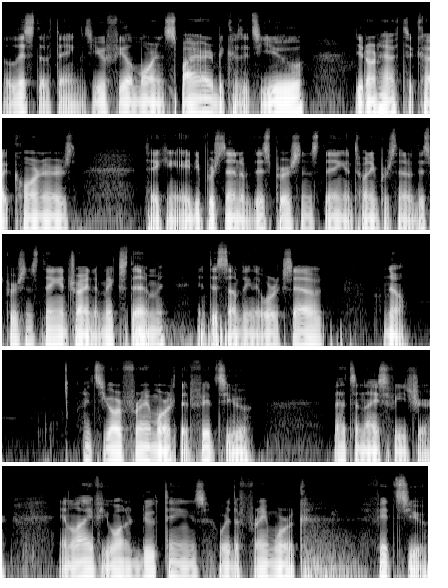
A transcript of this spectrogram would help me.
a list of things. You feel more inspired because it's you. You don't have to cut corners, taking 80% of this person's thing and 20% of this person's thing and trying to mix them into something that works out. No. It's your framework that fits you. That's a nice feature. In life, you want to do things where the framework fits you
